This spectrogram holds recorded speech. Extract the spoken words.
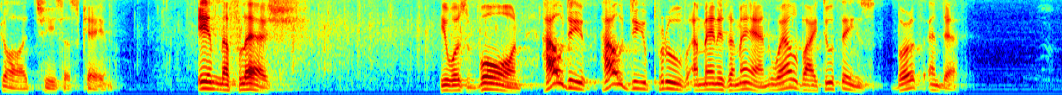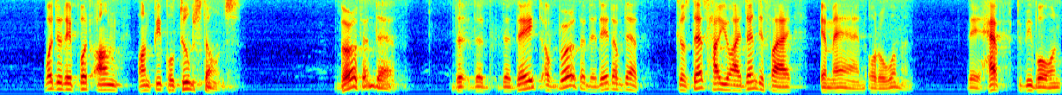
God Jesus came in the flesh. He was born. How do you, how do you prove a man is a man? Well, by two things birth and death. What do they put on, on people tombstones? Birth and death. The, the, the date of birth and the date of death. Because that's how you identify a man or a woman. They have to be born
